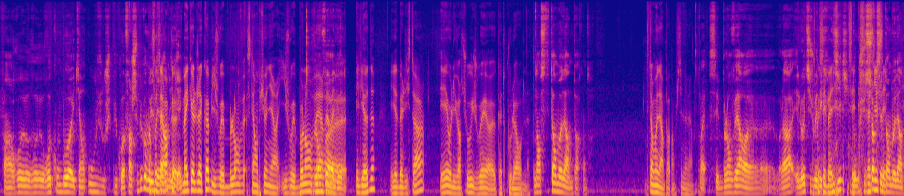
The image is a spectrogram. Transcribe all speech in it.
Enfin, re- re- recombo avec un ouz ou je sais plus quoi. Enfin, je sais plus comment Il faut savoir que. Michael Jacob, il jouait blanc, c'était en pionnière. Il jouait blanc, Blanc, vert, vert, euh, Eliod, Eliod Ballista, et Oliver Chu, il jouait 4 couleurs Omnat. Non, c'était en moderne par contre. En moderne, pardon, je dis de la merde. Ouais, c'est blanc-vert, euh, voilà. Et l'autre, il jouait des c'est C'est- donc je suis c'est sûr que c'était en moderne.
